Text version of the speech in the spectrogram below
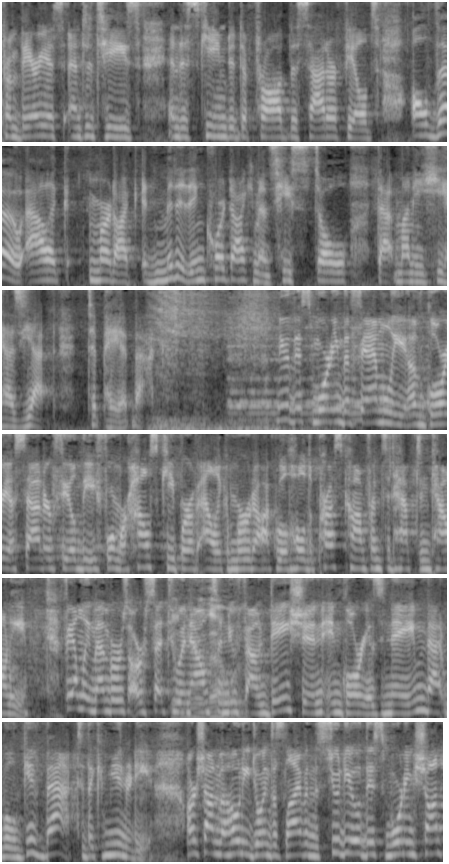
from various entities in the scheme to defraud the Satterfields. Although Alec Murdoch admitted in court documents he stole that money, he has yet to pay it back. New this morning, the family of Gloria Satterfield, the former housekeeper of Alec Murdaugh, will hold a press conference in Hampton County. Family members are set to Didn't announce a new one. foundation in Gloria's name that will give back to the community. Our Sean Mahoney joins us live in the studio this morning. Sean,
